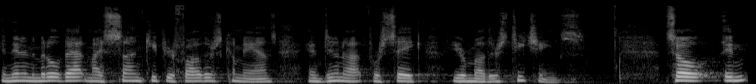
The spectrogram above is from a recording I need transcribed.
And then in the middle of that, my son, keep your father's commands and do not forsake your mother's teachings. So in,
